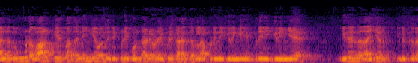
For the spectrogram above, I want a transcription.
அல்லது உங்களோட வாழ்க்கையை பார்த்தா நீங்க வந்து இப்படி கொண்டாடியோட இப்படி கடற்கரில் அப்படி நிக்கிறீங்க இப்படி நிக்கிறீங்க. இது என்னது ஐயர் இருக்கிற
